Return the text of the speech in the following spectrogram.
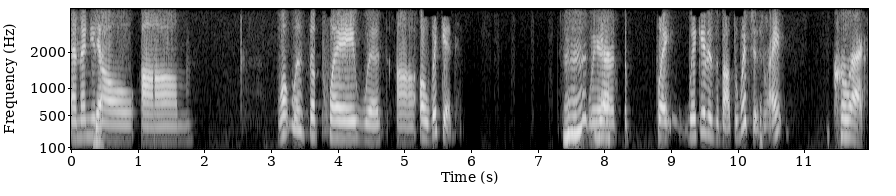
And then you Yes. know, um what was the play with uh oh Wicked, Mhm. where Yes, the play Wicked is about the witches, right? correct.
